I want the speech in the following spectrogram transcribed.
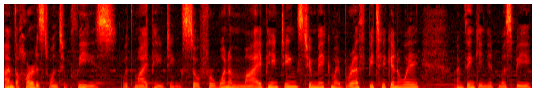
I'm the hardest one to please with my paintings. So for one of my paintings to make my breath be taken away, I'm thinking it must be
